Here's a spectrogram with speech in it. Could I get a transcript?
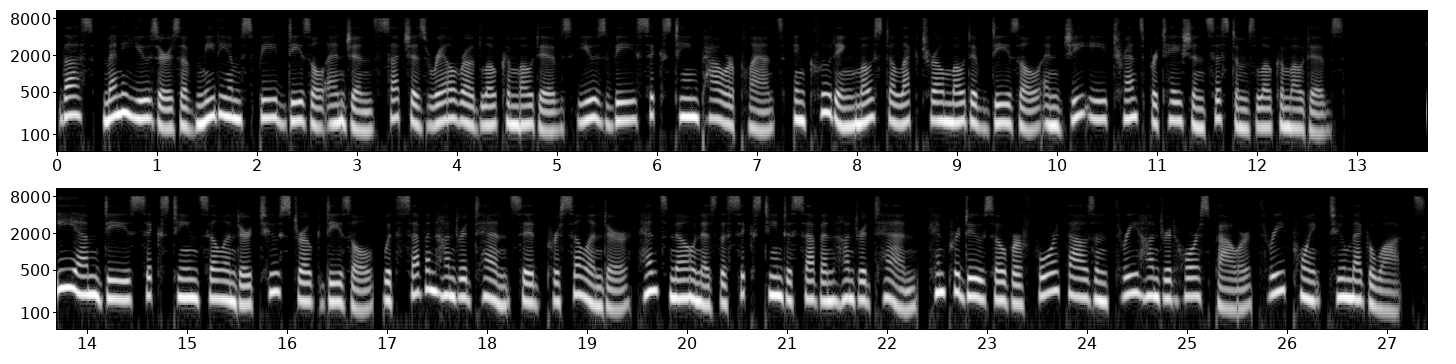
Thus, many users of medium-speed diesel engines such as railroad locomotives use V16 powerplants, including most Electro-Motive diesel and GE Transportation Systems locomotives. EMD's 16-cylinder two-stroke diesel, with 710 CID per cylinder hence known as the 16-710, can produce over 4,300 horsepower 3.2 megawatts.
